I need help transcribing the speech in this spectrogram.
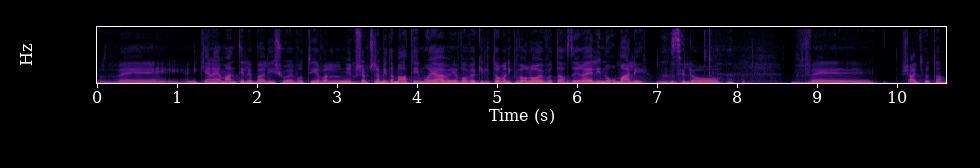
ואני כן האמנתי לבעלי שהוא אוהב אותי, אבל אני חושבת שתמיד אמרתי, אם הוא היה יבוא ויגיד לי, טוב, אני כבר לא אוהב אותך, זה ייראה לי נורמלי. זה לא... ושאלתי אותם,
